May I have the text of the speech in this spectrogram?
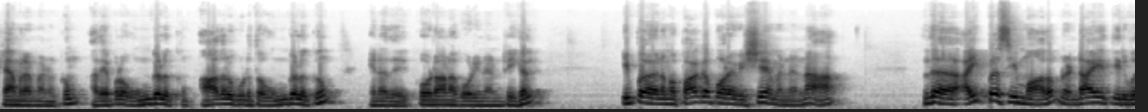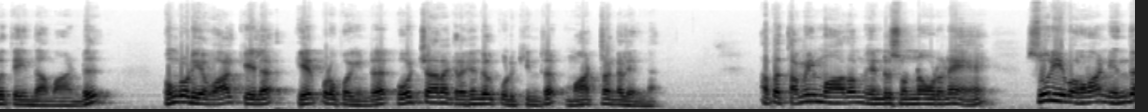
கேமராமேனுக்கும் அதே போல் உங்களுக்கும் ஆதரவு கொடுத்த உங்களுக்கும் எனது கோடான கோடி நன்றிகள். இப்போ நம்ம பார்க்க போகிற விஷயம் என்னென்னா இந்த ஐப்பசி மாதம் ரெண்டாயிரத்தி இருபத்தைந்தாம் ஆண்டு உங்களுடைய வாழ்க்கையில் ஏற்பட போகின்ற கோச்சார கிரகங்கள் கொடுக்கின்ற மாற்றங்கள் என்ன? அப்போ தமிழ் மாதம் என்று சொன்ன உடனே சூரிய பகவான் எந்த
